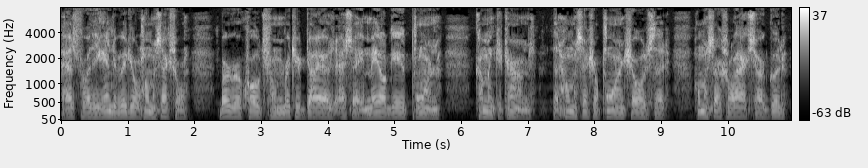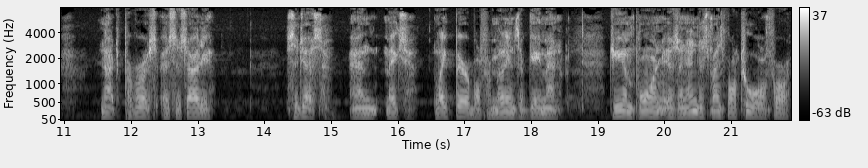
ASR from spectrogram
As for the individual homosexual, Burger quotes from Richard Dyer's essay, Male Gay Porn Coming to Terms, that homosexual porn shows that homosexual acts are good, not perverse, as society suggests, and makes life bearable for millions of gay men. GM porn is an indispensable tool for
